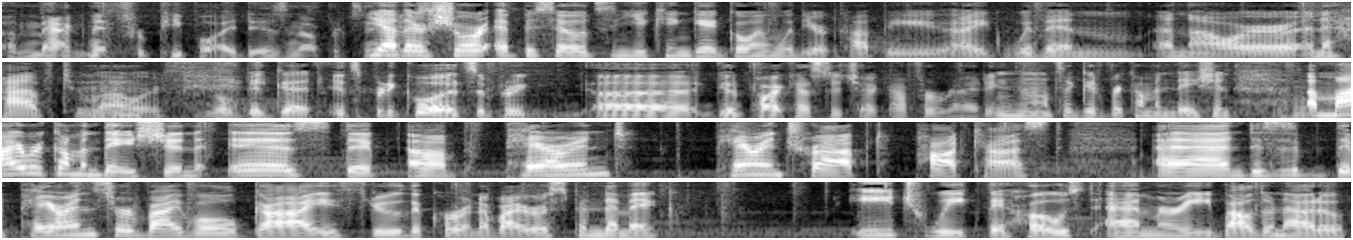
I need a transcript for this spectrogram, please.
a, a magnet for people, ideas, and opportunities. Yeah, they're short episodes, and you can get going with your copy like within an hour and a half, 2 hours. You'll be It- good. It's pretty cool. It's a pretty uh, good podcast to check out for writing. Mhm, That's a good recommendation. Mm-hmm. Uh, my recommendation is the uh, Parent Parent Trapped podcast, and this is the parent survival guide through the coronavirus pandemic. Each week, the host, Anne Marie Baldonado,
